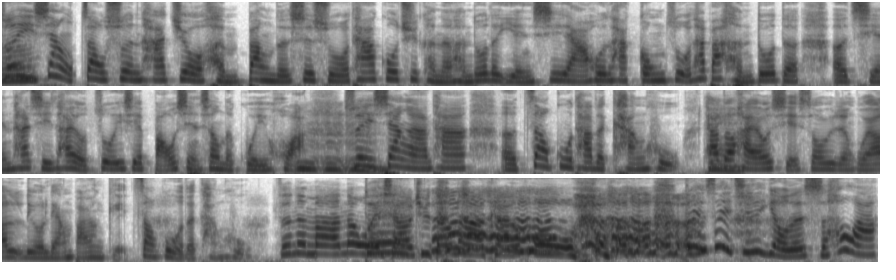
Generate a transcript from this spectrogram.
所以像赵顺他就很棒的是说，他过去可能很多的演戏啊，或者他工作，他把很多的呃钱，他其实他有做一些保险上的规划。嗯嗯所以像啊，他呃照顾他的看护，他都哎还有写受益人，我要留两百万给照顾我的看护。真的吗？那我也想要去当他的看护。对，所以其实有的时候啊，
